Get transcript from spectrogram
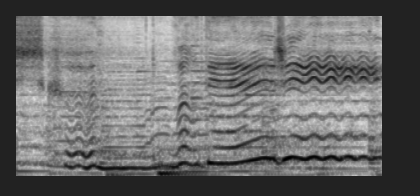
Aşkınla derin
